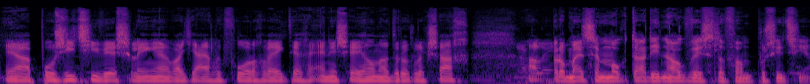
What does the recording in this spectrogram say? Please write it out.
Ja, positiewisselingen, wat je eigenlijk vorige week tegen NEC heel nadrukkelijk zag. Alleen- Promes en Mokhtar die nou ook wisselen van positie.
